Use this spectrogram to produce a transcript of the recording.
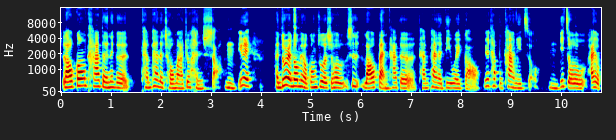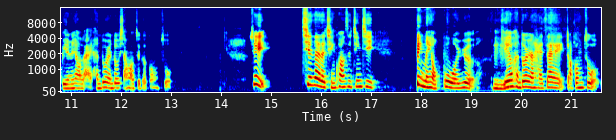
劳工他的那个谈判的筹码就很少。嗯，因为很多人都没有工作的时候，是老板他的谈判的地位高，因为他不怕你走，嗯，你走了还有别人要来，很多人都想要这个工作，所以现在的情况是经济并没有过热，嗯，也有很多人还在找工作。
